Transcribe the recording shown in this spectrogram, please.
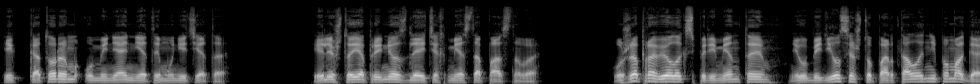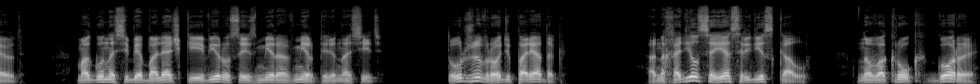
и к которым у меня нет иммунитета? Или что я принес для этих мест опасного? Уже провел эксперименты и убедился, что порталы не помогают. Могу на себе болячки и вирусы из мира в мир переносить. Тут же вроде порядок. А находился я среди скал, но вокруг горы,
